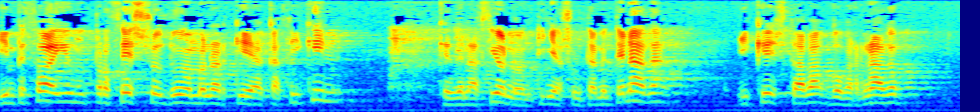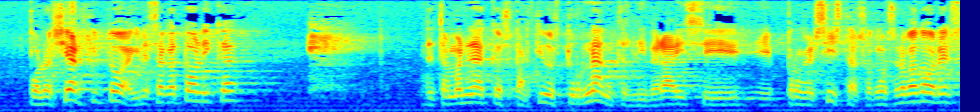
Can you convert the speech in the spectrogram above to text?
e empezou aí un proceso dunha monarquía caciquil que de nación non tiña absolutamente nada, e que estaba gobernado polo exército, a Iglesia Católica, de tal maneira que os partidos turnantes liberais e, e progresistas ou conservadores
